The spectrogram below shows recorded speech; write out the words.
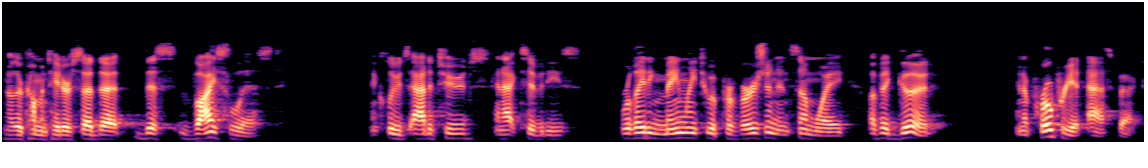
Another commentator said that this vice list includes attitudes and activities relating mainly to a perversion in some way of a good and appropriate aspect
